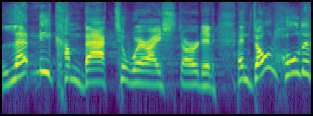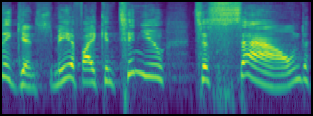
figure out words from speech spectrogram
let me come back to where I started, and don't hold it against me if I continue to sound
